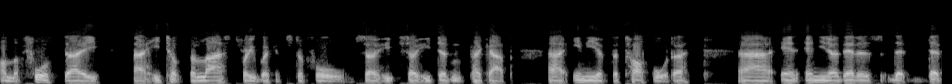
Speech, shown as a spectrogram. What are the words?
On the fourth day, uh, he took the last three wickets to fall, so he so he didn't pick up uh, any of the top order. Uh, and, and you know that is that that,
